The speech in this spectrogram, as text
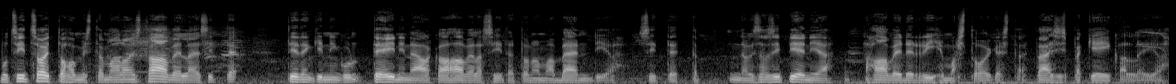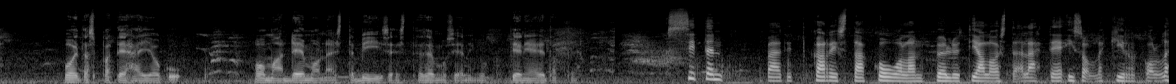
Mutta siitä soittohommista mä aloin sitten haaveilla ja sitten tietenkin niin kuin teininä alkaa haaveilla siitä, että on oma bändi ja sitten, että ne oli sellaisia pieniä haaveiden rihmasto oikeastaan, että pääsispä keikalle ja voitaspa tehdä joku oma demo näistä biiseistä ja semmoisia niin pieniä etappeja. Sitten päätit karistaa Kouvolan pölyt jaloista ja lähteä isolle kirkolle.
